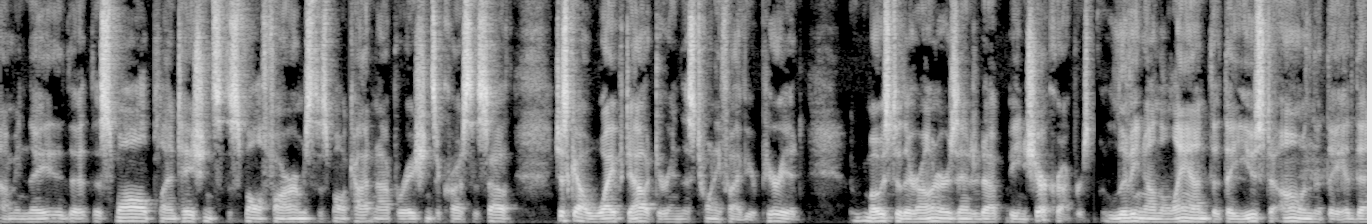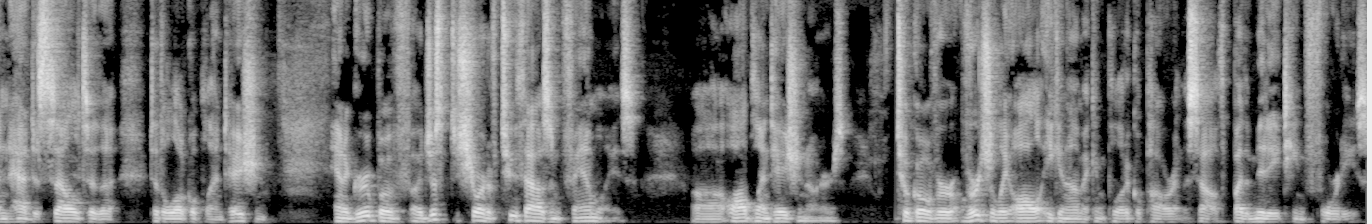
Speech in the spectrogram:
I mean they the, the small plantations the small farms the small cotton operations across the south just got wiped out during this 25 year period most of their owners ended up being sharecroppers living on the land that they used to own that they had then had to sell to the to the local plantation and a group of uh, just short of 2000 families uh, all plantation owners took over virtually all economic and political power in the South by the mid 1840s.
